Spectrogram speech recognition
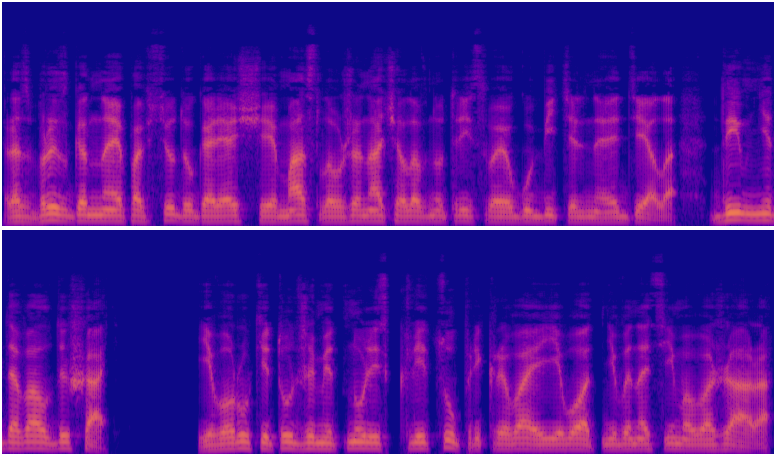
Разбрызганное повсюду горящее масло уже начало внутри свое губительное дело. Дым не давал дышать. Его руки тут же метнулись к лицу, прикрывая его от невыносимого жара.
